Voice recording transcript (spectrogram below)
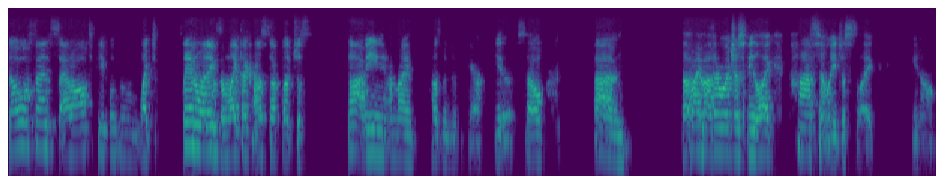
no offense at all to people who like to plan weddings and like that kind of stuff, but just not me and my husband didn't care either. So, um, but my mother would just be like constantly just like, you know,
